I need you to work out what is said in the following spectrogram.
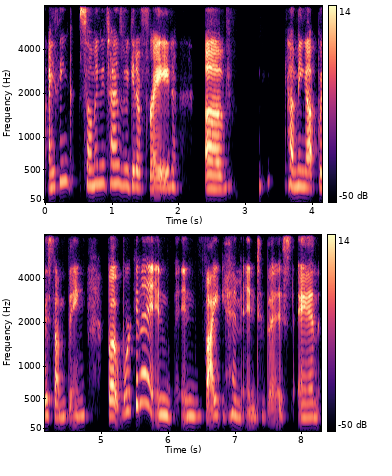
i think so many times we get afraid of coming up with something, but we're going to in invite him into this. And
